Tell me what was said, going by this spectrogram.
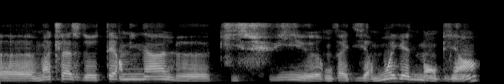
euh, ma classe de terminale euh, qui suit, euh, on va dire moyennement bien,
